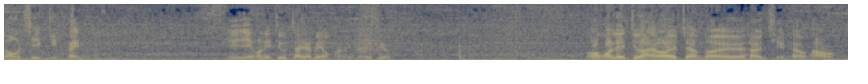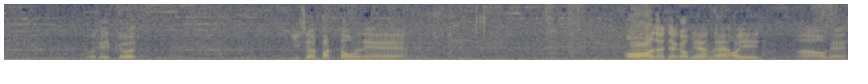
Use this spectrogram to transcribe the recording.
喪屍結冰。爺爺，我呢招掣有咩用啊？其實呢招，哦，我呢招係可以將佢向前向後。OK good，意想不到呢。哦，嗱就系咁樣嘅，可以啊 OK。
